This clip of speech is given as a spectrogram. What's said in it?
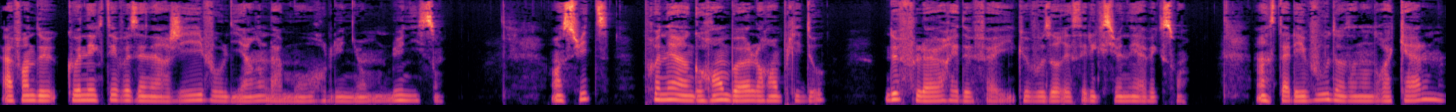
afin de connecter vos énergies, vos liens, l'amour, l'union, l'unisson. Ensuite, prenez un grand bol rempli d'eau, de fleurs et de feuilles que vous aurez sélectionnées avec soin. Installez-vous dans un endroit calme,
